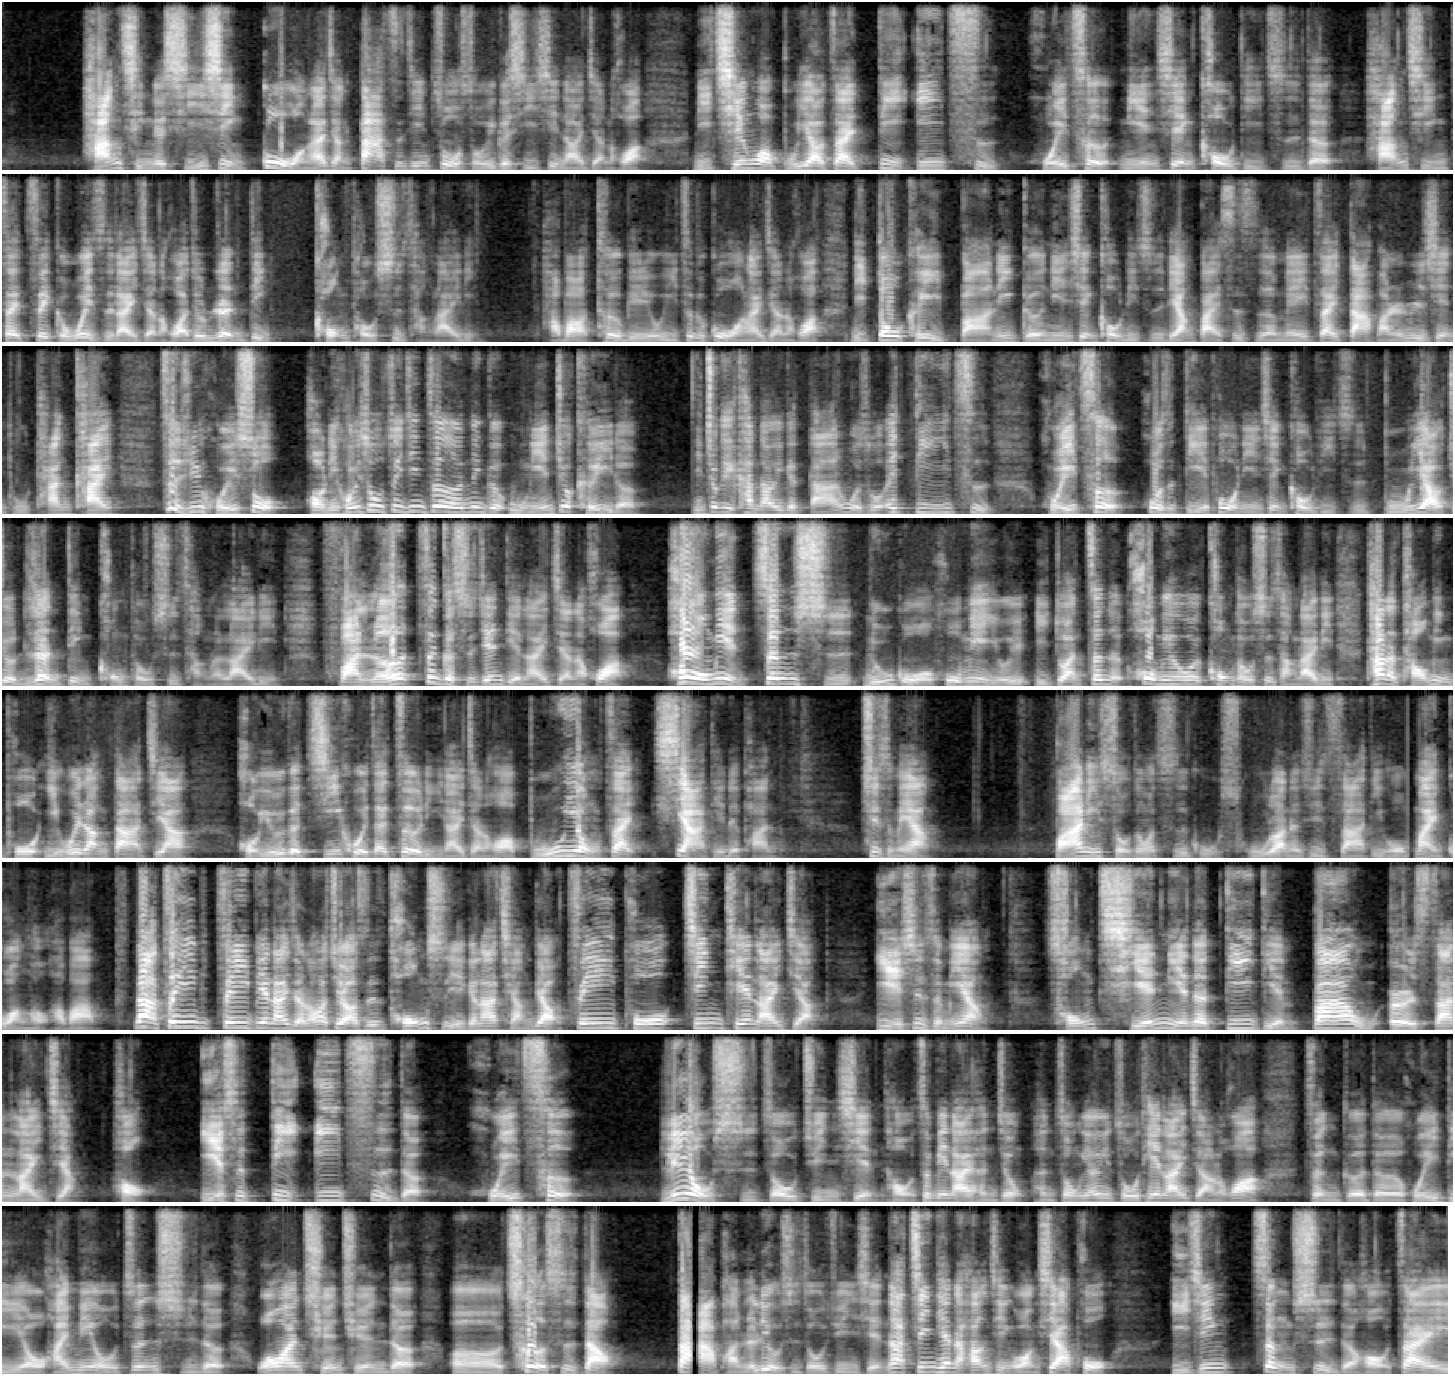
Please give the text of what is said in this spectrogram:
行情的习性，过往来讲大资金做手一个习性来讲的话，你千万不要在第一次回测年线扣底值的行情，在这个位置来讲的话，就认定空头市场来临。好不好？特别留意这个过往来讲的话，你都可以把那个年线扣底值两百四十 MA 在大盘的日线图摊开，自己去回溯。好，你回溯最近这那个五年就可以了，你就可以看到一个答案。如果说哎，第一次回撤或是跌破年线扣底值，不要就认定空头市场的来临。反而这个时间点来讲的话，后面真实如果后面有一一段真的后面会空头市场来临，它的逃命坡也会让大家。哦，有一个机会在这里来讲的话，不用在下跌的盘去怎么样，把你手中的持股胡乱的去杀低或卖光哦，好不好？那这一这一边来讲的话，薛老师同时也跟他强调，这一波今天来讲也是怎么样？从前年的低点八五二三来讲，吼，也是第一次的回撤。六十周均线，吼，这边来很重很重要，因为昨天来讲的话，整个的回跌哦，还没有真实的完完全全的呃测试到大盘的六十周均线。那今天的行情往下破，已经正式的吼，在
